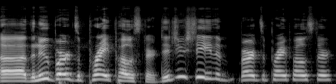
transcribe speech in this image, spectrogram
Uh, the new Birds of Prey poster. Did you see the Birds of Prey poster?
